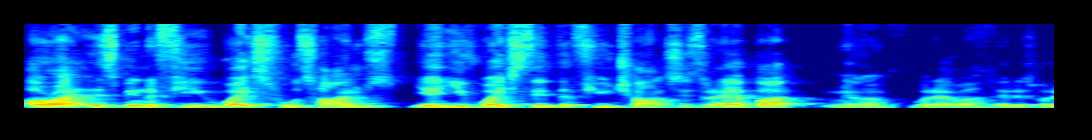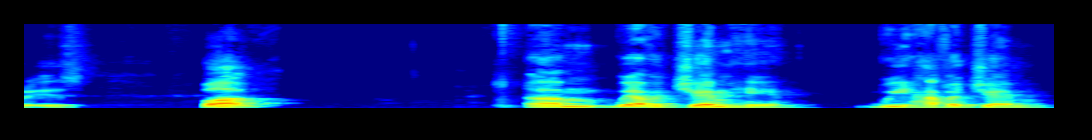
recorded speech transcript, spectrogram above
All right, there's been a few wasteful times. Yeah, you've wasted a few chances there, but you know, whatever. It is what it is. But um, we have a gem here. We have a gem.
